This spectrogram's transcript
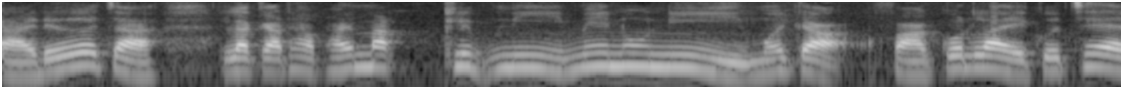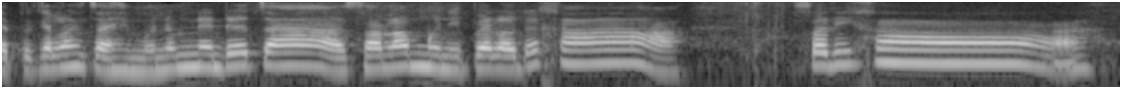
หลาย ๆ เด้อจ้ะแล้วก็ถ้าใครมักคลิปนี้เมนูนี้มวยก็ฝากกดไลค์กดแชร์เป็นกำลังใจให้มื้อน้ำแน่เด้อจ้าสำหรับมื้อนี้ไปแล้วเด้อค่ะ สวัสดีค่ะ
